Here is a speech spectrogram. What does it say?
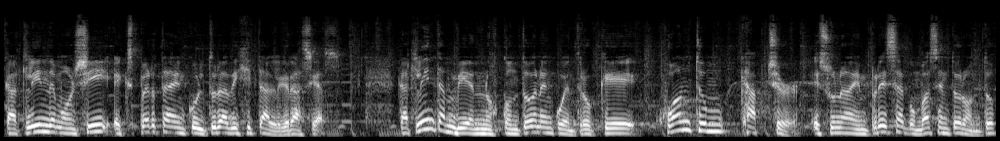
Kathleen de Monchi, experta en cultura digital. Gracias. Kathleen también nos contó en encuentro que Quantum Capture es una empresa con base en Toronto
